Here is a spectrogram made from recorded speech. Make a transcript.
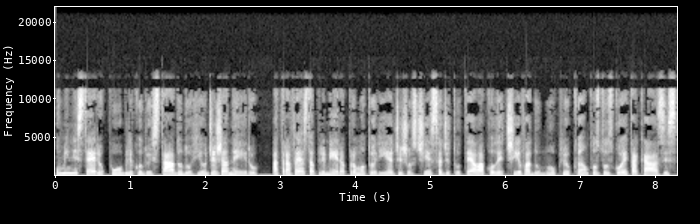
O Ministério Público do Estado do Rio de Janeiro, através da primeira Promotoria de Justiça de Tutela Coletiva do Núcleo Campos dos Goitacazes,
